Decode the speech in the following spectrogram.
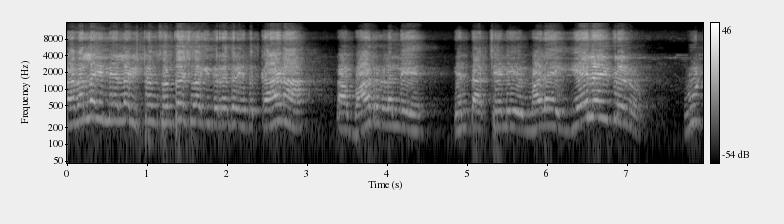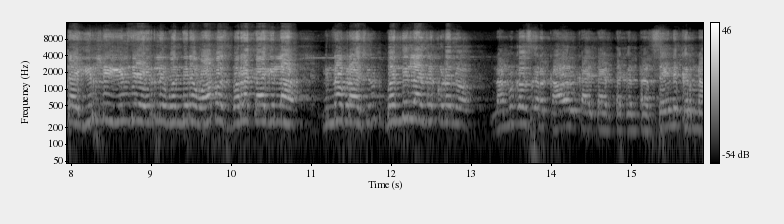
ನಾವೆಲ್ಲ ಇಲ್ಲಿ ಎಲ್ಲ ಇಷ್ಟೊಂದು ಸಂತೋಷವಾಗಿದ್ದೀರಿ ಅಂದ್ರೆ ಇದಕ್ಕೆ ಕಾರಣ ನಾವು ಬಾರ್ಡರ್ಗಳಲ್ಲಿ ಎಂತ ಚಳಿ, ಮಳೆ, ಏನೇ ಇದ್ರು ಊಟ ಇರ್ಲಿ, ಇಲ್ದೆ ಇರ್ಲಿ, ಒಂದಿನ ವಾಪಸ್ ಬರಕ್ಕಾಗಿಲ್ಲ ಇನ್ನೊಬ್ಬರ ಆಶೀರ್ವಾದ ಬಂದಿಲ್ಲ ಅಂದ್ರೆ ಕೂಡ ನಮಗೋಸ್ಕರ ಕಾವಲು ಕಾಯ್ತಾ ಇರ್ತಕ್ಕಂಥ ಸೈನಿಕರನ್ನ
